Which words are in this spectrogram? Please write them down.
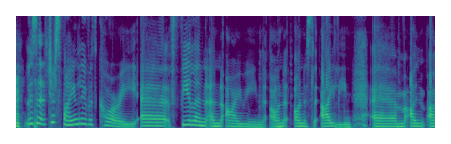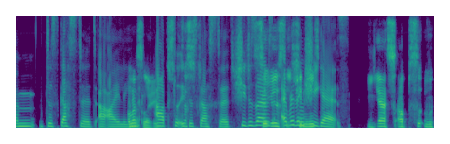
Listen, just finally with Corrie, uh, Phelan and Irene. On, honestly, Eileen. Um, I'm I'm disgusted at Eileen. Honestly, absolutely disgusted. She deserves everything she, needs, she gets. Yes, absolutely.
